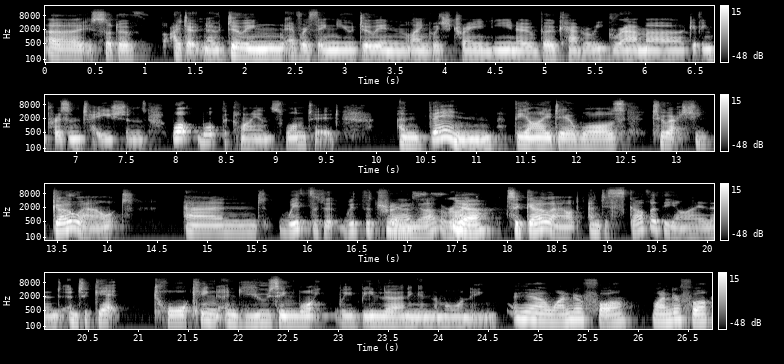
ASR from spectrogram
uh, sort of, I don't know, doing everything you do in language training, you know, vocabulary, grammar, giving presentations, what, what the clients wanted. And then the idea was to actually go out and with the with the trainer, yes. right? Yeah. To go out and discover the island and to get talking and using what we'd been learning in the morning. Yeah, wonderful. Wonderful.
